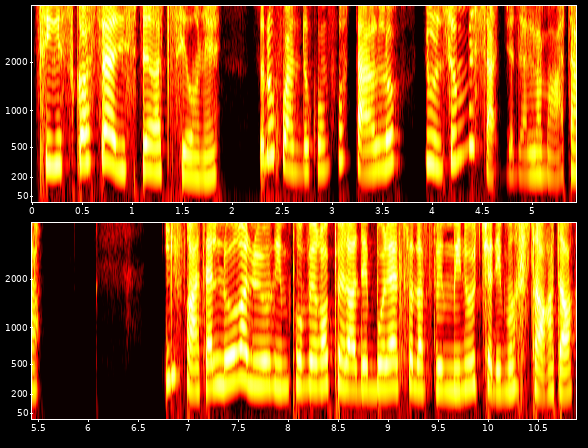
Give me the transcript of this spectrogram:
Si riscosse alla disperazione, solo quando confortarlo giunse un messaggio dall'amata. Il frate allora lo rimproverò per la debolezza da femminuccia dimostrata.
